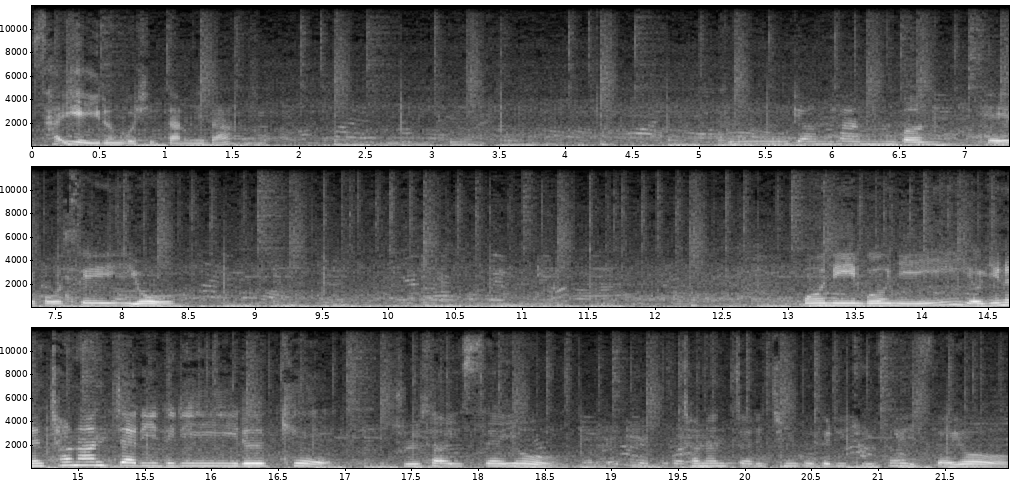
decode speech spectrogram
사이에 이런 곳이 있답니다. 구경 한번 해보세요. 뭐니 뭐니 여기는 천 원짜리들이 이렇게 줄 서 있어요. 천 원짜리 친구들이 줄 서 있어요.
